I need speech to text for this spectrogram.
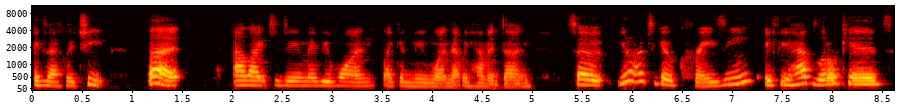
exactly cheap. But I like to do maybe one like a new one that we haven't done. So you don't have to go crazy. If you have little kids,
